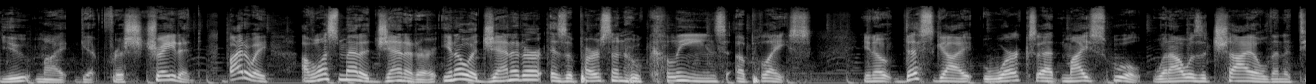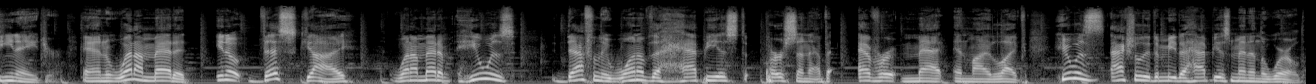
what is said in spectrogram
you might get frustrated. By the way, I once met a janitor. You know, a janitor is a person who cleans a place. You know, this guy works at my school when I was a child and a teenager. And when I met it, you know, this guy, when I met him, he was definitely one of the happiest person I've ever met in my life. He was actually to me the happiest man in the world.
